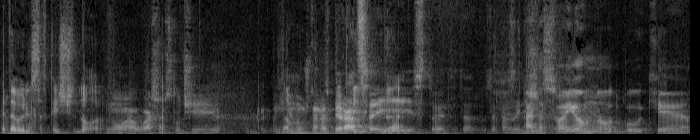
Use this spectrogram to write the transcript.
это выльется в тысячу долларов. Ну, а в вашем случае как бы там, не нужно разбираться, и, да. стоит это за разы А на своем ноутбуке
